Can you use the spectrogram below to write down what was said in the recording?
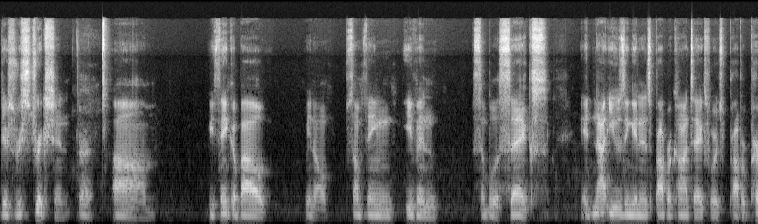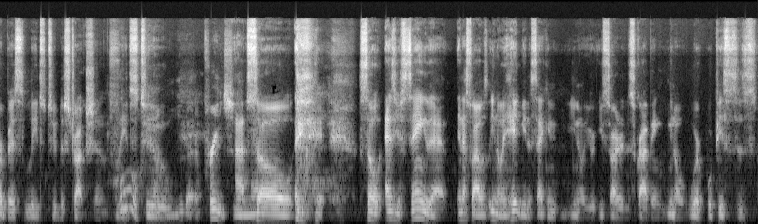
there's restriction. Right. Um, you think about you know something even simple as sex, it not using it in its proper context for its proper purpose leads to destruction. Leads to you gotta preach. Uh, so, so as you're saying that, and that's why I was, you know, it hit me the second, you know, you started describing, you know, we're, we're pieces,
